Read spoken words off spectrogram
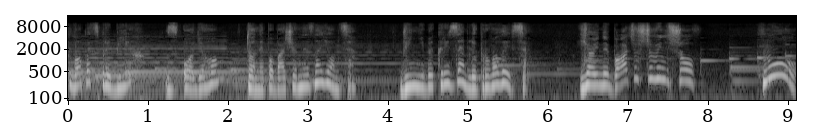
Хлопець прибіг з одягом, то не побачив незнайомця. Він ніби крізь землю провалився. Я й не бачу, що він йшов. Ну,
